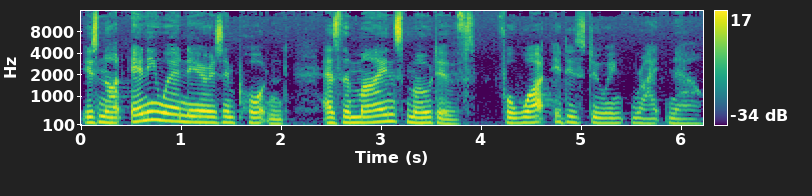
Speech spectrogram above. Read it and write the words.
is not anywhere near as important as the mind's motives for what it is doing right now.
